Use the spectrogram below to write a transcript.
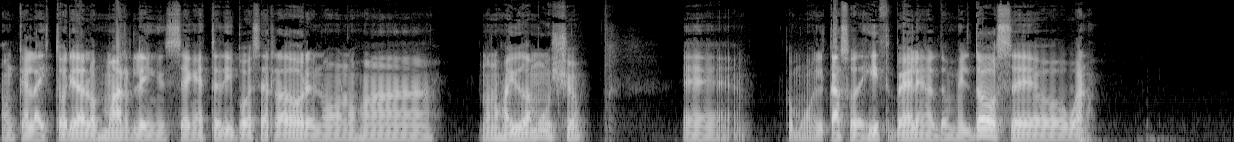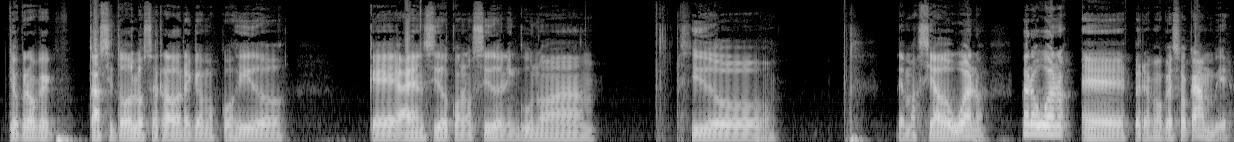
Aunque la historia de los Marlins en este tipo de cerradores no nos, no nos ayuda mucho. Eh, como el caso de Heath Bell en el 2012 o bueno yo creo que casi todos los cerradores que hemos cogido que hayan sido conocidos, ninguno ha sido demasiado bueno. Pero bueno, eh, esperemos que eso cambie.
